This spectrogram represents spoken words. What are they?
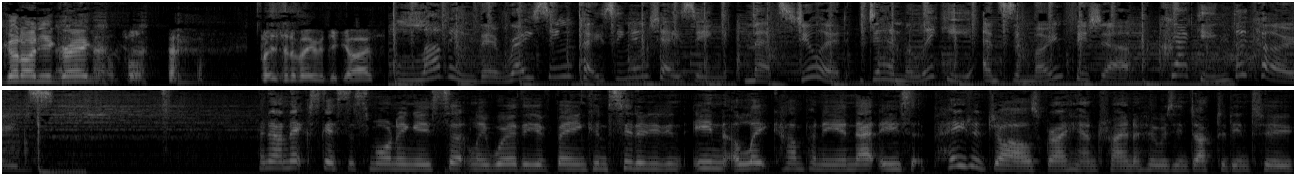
Good on you, Greg. Pleasure to be with you guys. Loving their racing, pacing, and chasing. Matt Stewart, Dan Mielicki, and Simone Fisher. Cracking the codes. And our next guest this morning is certainly worthy of being considered in, in elite company, and that is Peter Giles, greyhound trainer, who was inducted into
